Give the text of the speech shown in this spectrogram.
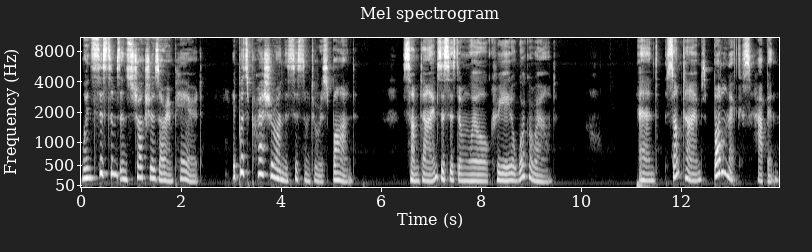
when systems and structures are impaired, it puts pressure on the system to respond. Sometimes the system will create a workaround, and sometimes bottlenecks happen.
